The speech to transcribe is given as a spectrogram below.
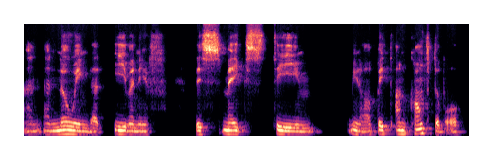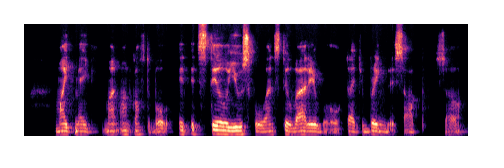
and and knowing that even if this makes team you know a bit uncomfortable might make might uncomfortable it, it's still useful and still valuable that you bring this up so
